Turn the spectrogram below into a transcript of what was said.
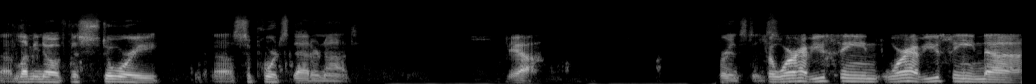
uh, let me know if this story uh, supports that or not Yeah. for instance So where have you seen where have you seen uh,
